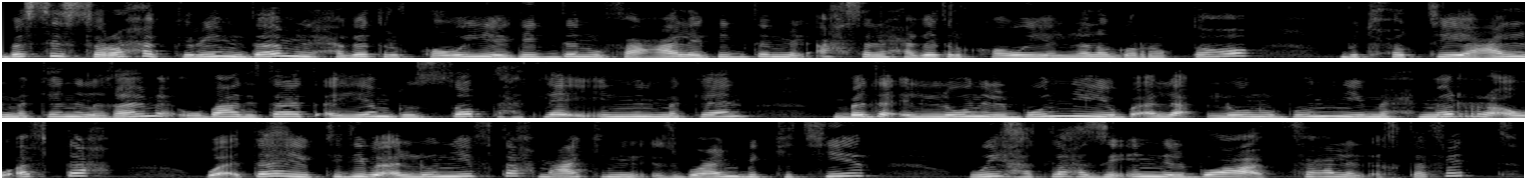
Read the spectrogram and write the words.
بس الصراحة الكريم ده من الحاجات القوية جدا وفعالة جدا من أحسن الحاجات القوية اللي أنا جربتها. بتحطيه على المكان الغامق وبعد 3 أيام بالظبط هتلاقي إن المكان بدأ اللون البني يبقى لأ لونه بني محمر أو أفتح. وقتها يبتدي بقى اللون يفتح معاكي من أسبوعين بالكتير وهتلاحظي إن البقع فعلا اختفت.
